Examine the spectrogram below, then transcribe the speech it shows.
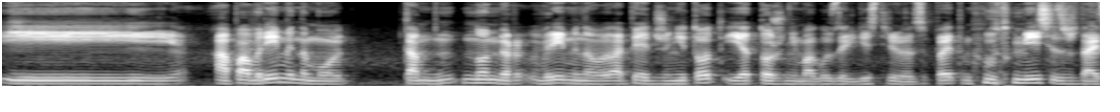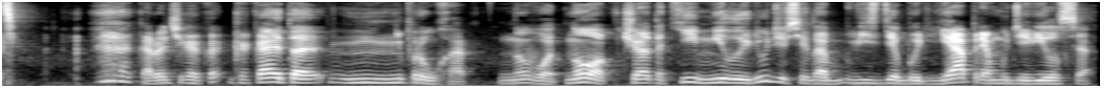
и, а по временному там номер временного, опять же, не тот, и я тоже не могу зарегистрироваться, поэтому буду месяц ждать. Короче, какая-то непруха. Ну вот. Но вчера такие милые люди всегда везде были. Я прям удивился.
